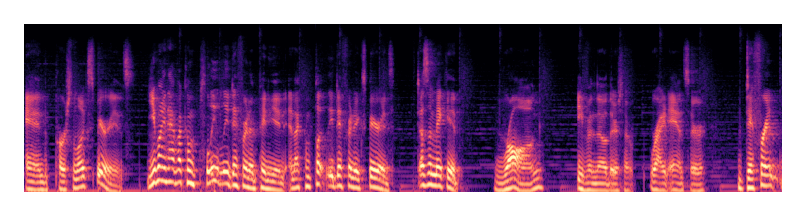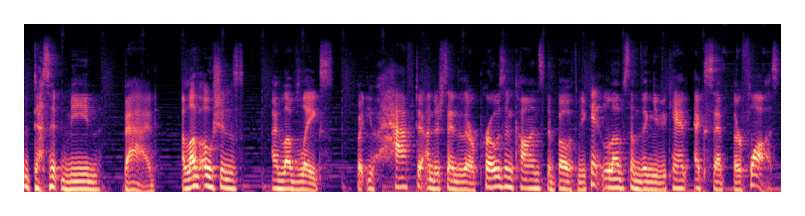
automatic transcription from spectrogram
and personal experience. You might have a completely different opinion and a completely different experience. Doesn't make it wrong, even though there's a right answer. Different doesn't mean bad. I love oceans, I love lakes, but you have to understand that there are pros and cons to both, and you can't love something if you can't accept their flaws.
